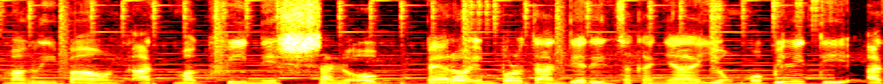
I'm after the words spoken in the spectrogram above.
mag-rebound at mag-finish sa loob. Pero importante rin sa kanya yung mobility at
